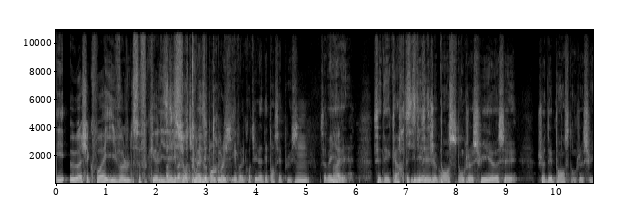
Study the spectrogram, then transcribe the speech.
et eux à chaque fois ils veulent se focaliser veulent sur tous les autres trucs. plus. Ils veulent continuer à dépenser plus. Mm. Vous savez, Ouais. c'est des cartes qui disaient je pense, donc je suis, et eux, c'est je dépense, donc je suis.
